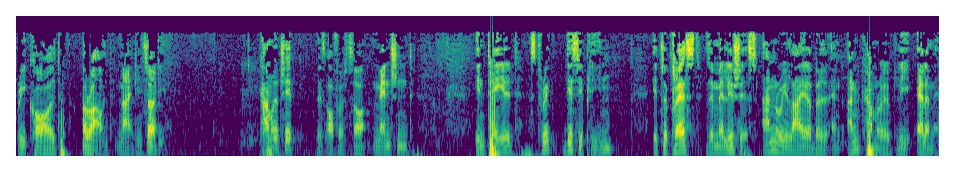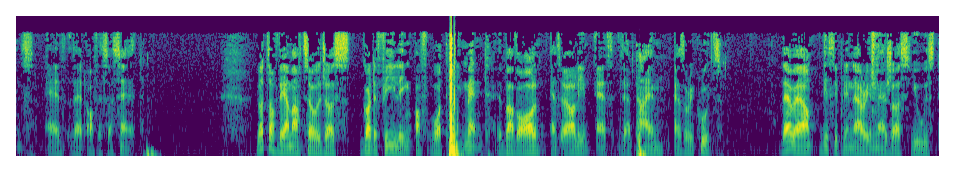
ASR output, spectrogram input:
recalled around 1930. Comradeship, this officer mentioned, entailed strict discipline. It suppressed the malicious, unreliable, and uncomradely elements, as that officer said. Lots of Wehrmacht soldiers got a feeling of what he meant, above all, as early as their time as recruits. There were disciplinary measures used,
